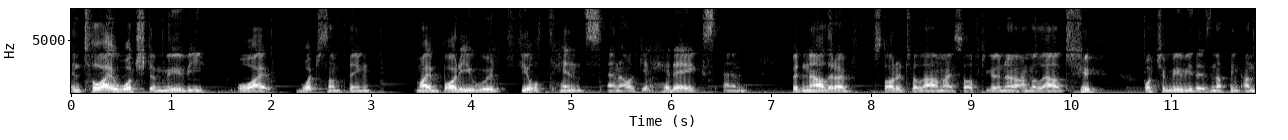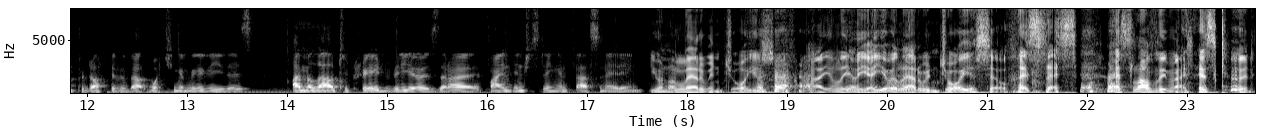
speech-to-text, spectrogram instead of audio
until I watched a movie, or I watch something, my body would feel tense and I would get headaches. And but now that I've started to allow myself to go, no, I'm allowed to watch a movie. There's nothing unproductive about watching a movie. There's I'm allowed to create videos that I find interesting and fascinating. You're not allowed to enjoy yourself, are you, Leo? Are you allowed to enjoy yourself? That's that's that's lovely, mate. That's good.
